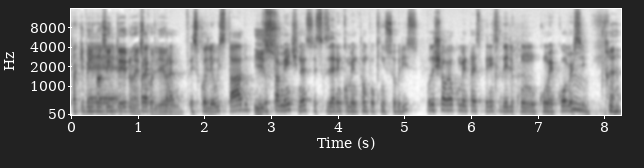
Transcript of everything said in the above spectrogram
Pra quem vem do Brasil inteiro, né? Pra- Escolher pra o... escolher o estado, Isso. justamente, né? Se vocês quiserem comentar um pouquinho sobre isso. Vou deixar o El comentar a experiência dele com, com e-commerce. Hum.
